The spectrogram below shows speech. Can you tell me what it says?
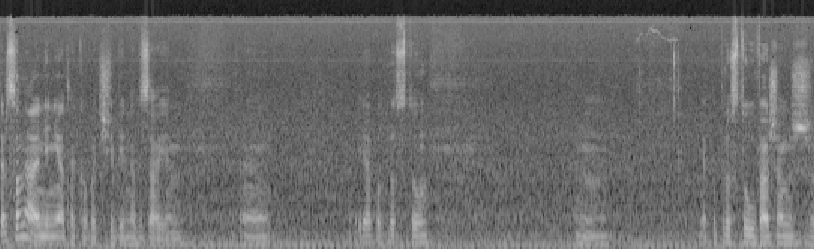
personalnie nie atakować siebie nawzajem. Y, ja po prostu ja po prostu uważam, że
